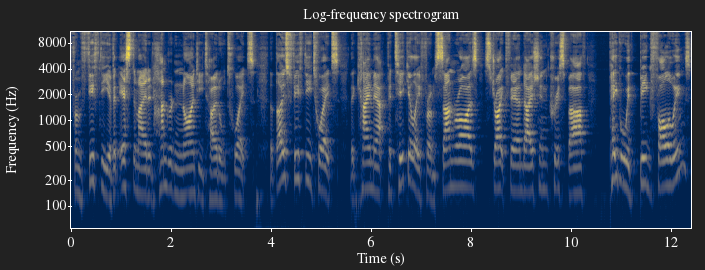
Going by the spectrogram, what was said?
from 50 of an estimated 190 total tweets. That those 50 tweets that came out, particularly from Sunrise, Stroke Foundation, Chris Bath, people with big followings,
